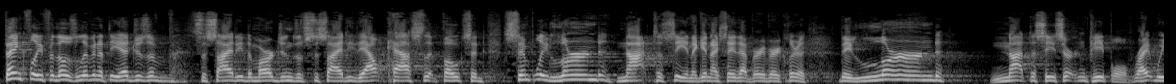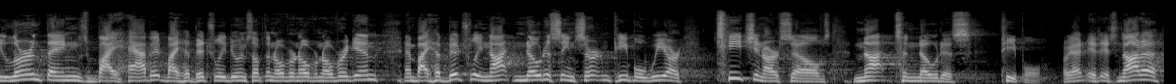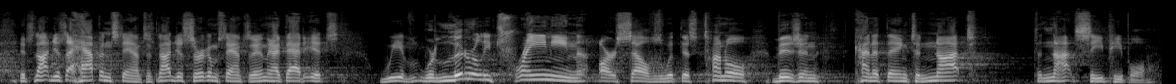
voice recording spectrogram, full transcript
Thankfully, for those living at the edges of society, the margins of society, the outcasts that folks had simply learned not to see. And again, I say that very, very clearly. They learned not to see certain people, right? We learn things by habit, by habitually doing something over and over and over again. And by habitually not noticing certain people, we are teaching ourselves not to notice people. Okay? It, it's, not a, it's not just a happenstance, it's not just circumstance or anything like that. It's, we we're literally training ourselves with this tunnel vision kind of thing to not, to not see people.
